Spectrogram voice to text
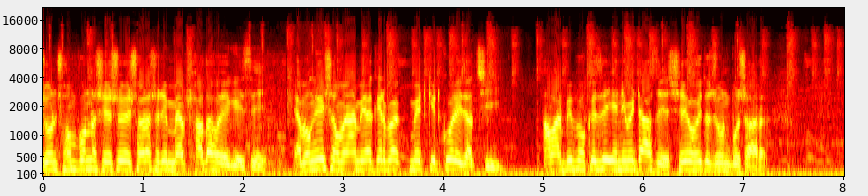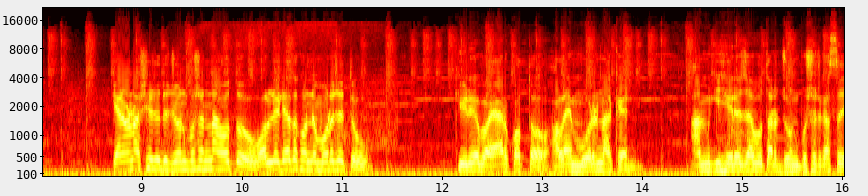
জোন সম্পূর্ণ শেষ হয়ে সরাসরি ম্যাপ সাদা হয়ে গেছে। এবং এই সময় আমি একের পর মেট কিট করে যাচ্ছি। আমার বিপক্ষে যে এনিমিটা আছে সে হয়তো জোন পোষার। কেননা সে যদি জোন পোষার না হতো অলরেডি এতক্ষণে মরে যেত। কিরে ভাই, আর কত? হালাই মরে না কেন? আমি কি হেরে যাব তার জোন পোষের কাছে?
